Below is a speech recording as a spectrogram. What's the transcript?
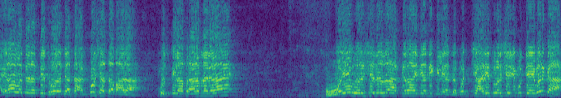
ऐरावत रत्ते थोर त्याचा अंकुशाचा मारा कुस्तीला प्रारंभ झालेला आहे वय वर्ष त्याचं अकरा आहे त्यांनी केल्याचं पण चाळीस वर्षाची बुद्धी आहे बर का?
